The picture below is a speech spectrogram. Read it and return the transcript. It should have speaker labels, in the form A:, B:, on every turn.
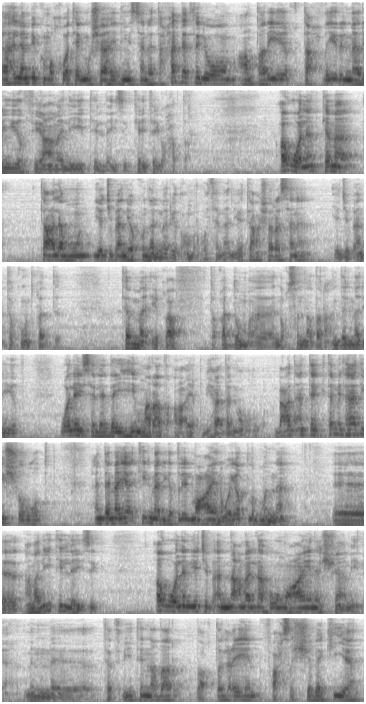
A: أهلا بكم أخوتي المشاهدين. سنتحدث اليوم عن طريق تحضير المريض في عملية الليزك كيف يحضر؟ أولا كما تعلمون يجب أن يكون المريض عمره 18 سنة. يجب أن تكون قد تم إيقاف تقدم آه، نقص النظر عند المريض وليس لديه مرض عائق بهذا الموضوع. بعد أن تكتمل هذه الشروط عندما يأتي المريض للمعاينة ويطلب منا عملية الليزك. أولا يجب أن نعمل له معاينة شاملة من آه، تثبيت النظر ضغط العين فحص الشبكية.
